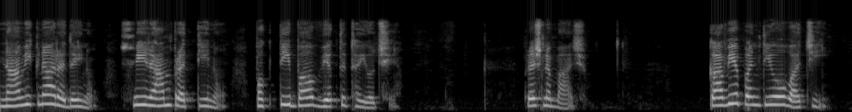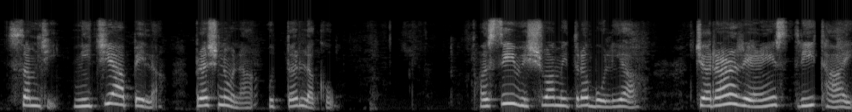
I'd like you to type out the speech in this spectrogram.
નાવિકના હૃદયનો શ્રીરામ પ્રત્યેનો ભક્તિભાવ વ્યક્ત થયો છે. પ્રશ્ન પાંચ. કાવ્ય પંક્તિઓ વાંચી, સમજી, નીચે આપેલા પ્રશ્નોના ઉત્તર લખો. હસી વિશ્વામિત્ર બોલ્યા, ચરણ રેણે સ્ત્રી થાય.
